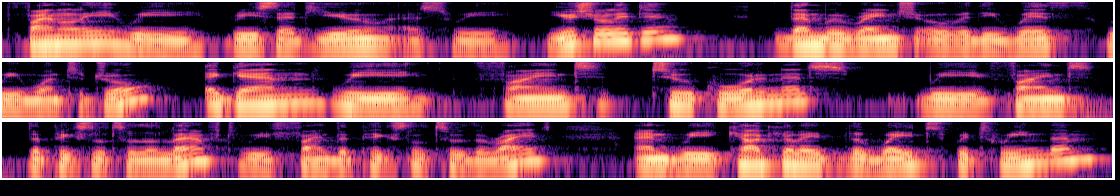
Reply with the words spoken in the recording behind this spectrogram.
Finally, we reset U as we usually do. Then we range over the width we want to draw. Again, we find two coordinates. We find the pixel to the left, we find the pixel to the right, and we calculate the weight between them.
